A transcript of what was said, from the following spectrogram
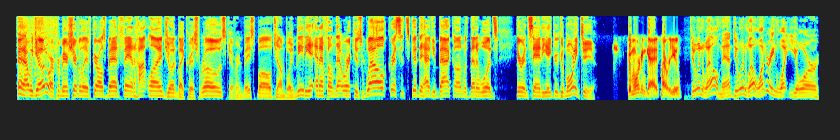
And out we go to our premier Chevrolet of Carlsbad fan hotline, joined by Chris Rose, covering baseball, Jomboy Media, NFL Network as well. Chris, it's good to have you back on with Ben and Woods here in San Diego. Good morning to you. Good morning, guys. How are you? Doing well, man. Doing well. Wondering what your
